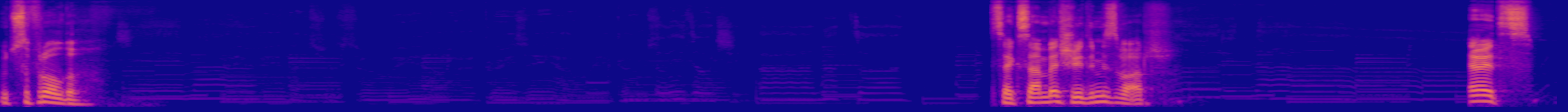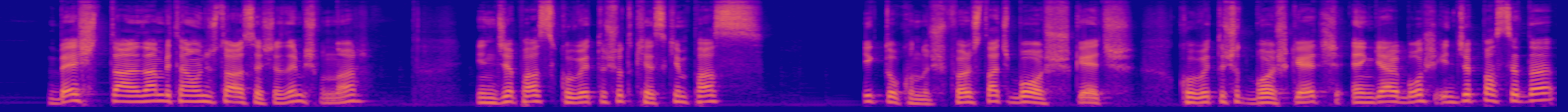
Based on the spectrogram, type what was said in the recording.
Üç sıfır oldu. Seksen beş yedimiz var. Evet. 5 taneden bir tane oyuncu tutarı seçeceğiz. Neymiş bunlar? İnce pas, kuvvetli şut, keskin pas, ilk dokunuş, first touch boş, geç. Kuvvetli şut boş, geç. Engel boş, ince pas ya da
